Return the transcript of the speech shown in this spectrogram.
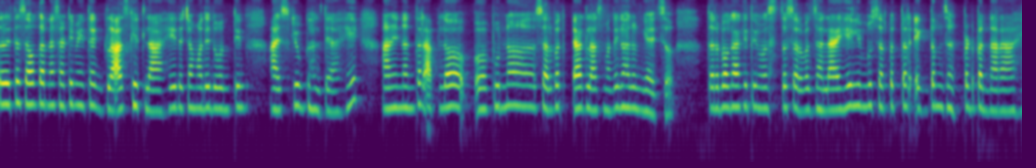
तर इथे सर्व करण्यासाठी मी इथे ग्लास घेतला आहे. त्याच्यामध्ये दोन तीन आईस क्यूब घालते आहे. आणि नंतर आपलं पूर्ण सरबत या ग्लासमध्ये घालून घ्यायचं. तर बघा किती मस्त सरबत झालं आहे. हे लिंबू सरबत तर एकदम झटपट बनणारं आहे.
